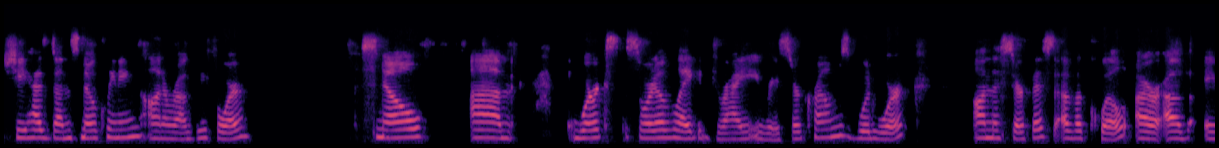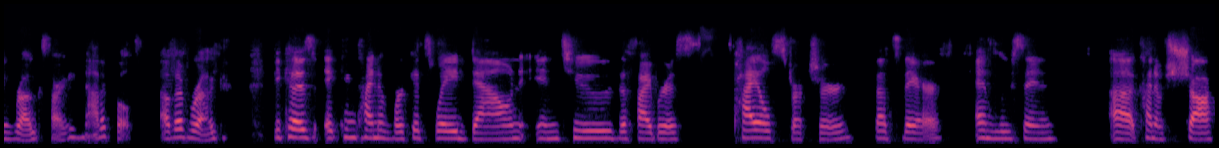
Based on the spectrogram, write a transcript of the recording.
she has done snow cleaning on a rug before. Snow um, works sort of like dry eraser crumbs would work on the surface of a quilt or of a rug, sorry, not a quilt, of a rug, because it can kind of work its way down into the fibrous pile structure that's there and loosen uh, kind of shock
